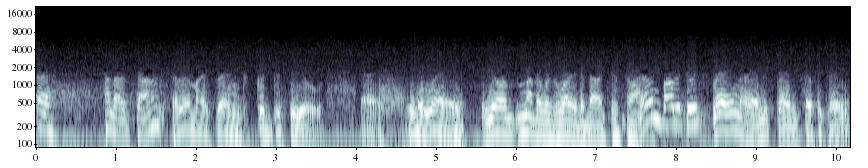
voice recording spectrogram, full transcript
Uh, hello, Charles. Hello, my friend. Good to see you. Uh, in a way. Your mother was worried about you, so I... Don't bother to explain. I understand perfectly.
